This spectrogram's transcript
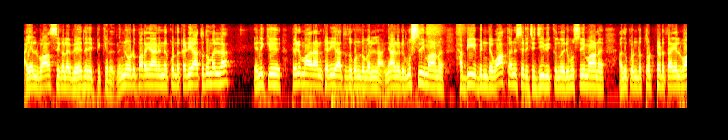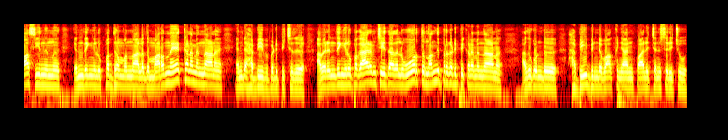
അയൽവാസികളെ വേദനിപ്പിക്കരുത്. നിന്നോട് പറയാൻ എന്നെ കൊണ്ട് കഴിയാത്തതുമല്ല. എനിക്ക് പെരുമാറാൻ കഴിയാത്തത് കൊണ്ടുമല്ല. ഞാനൊരു മുസ്ലിമാണ്. ഹബീബിന്റെ വാക്കനുസരിച്ച് ജീവിക്കുന്ന ഒരു മുസ്ലിമാണ്. അതുകൊണ്ട് തൊട്ടടുത്ത അയൽവാസിയിൽ നിന്ന് എന്തെങ്കിലും ഉപദ്രം വന്നാൽ അത് മറന്നേക്കണമെന്നാണ് എന്റെ ഹബീബ് പഠിപ്പിച്ചത്. അവരെന്തെങ്കിലും ഉപകാരം ചെയ്താൽ അതിൽ ഓർത്ത് നന്ദി പ്രകടിപ്പിക്കണമെന്നാണ് അതുകൊണ്ട് ഹബീബിന്റെ വാക്ക് ഞാൻ പാലിച്ചനുസരിച്ചു.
